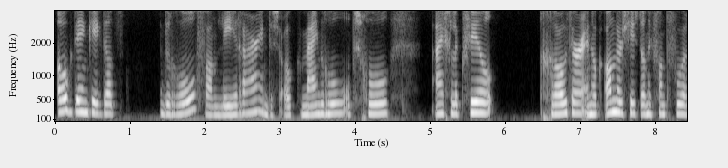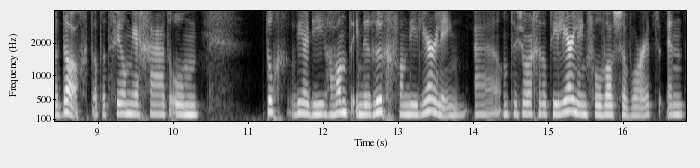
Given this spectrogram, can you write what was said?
ook denk ik dat de rol van leraar, en dus ook mijn rol op school, eigenlijk veel groter en ook anders is dan ik van tevoren dacht. Dat het veel meer gaat om toch weer die hand in de rug van die leerling. Uh, om te zorgen dat die leerling volwassen wordt. En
